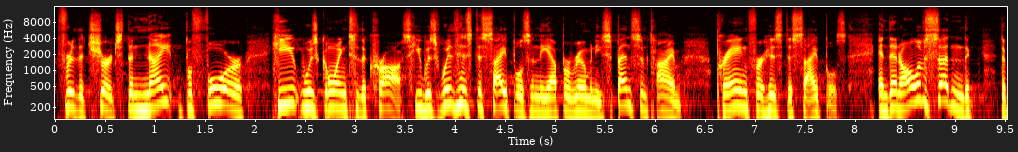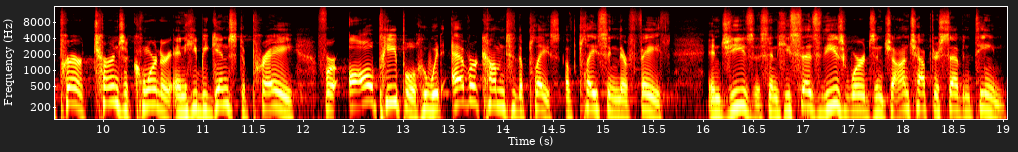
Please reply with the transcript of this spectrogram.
for the church the night before he was going to the cross. He was with his disciples in the upper room and he spent some time praying for his disciples. And then all of a sudden, the, the prayer turns a corner and he begins to pray for all people who would ever come to the place of placing their faith in Jesus. And he says these words in John chapter 17.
